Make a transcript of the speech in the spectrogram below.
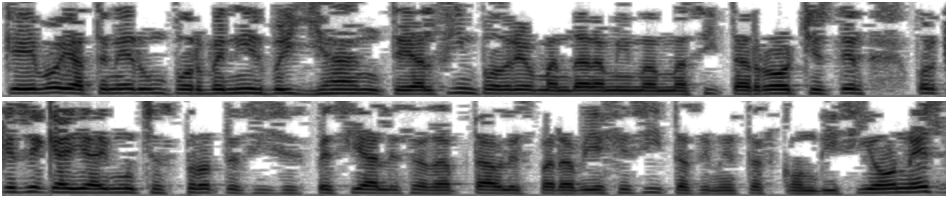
que voy a tener un porvenir brillante, al fin podré mandar a mi mamacita Rochester, porque sé que ahí hay muchas prótesis especiales adaptables para viejecitas en estas condiciones,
